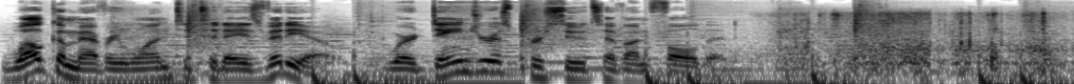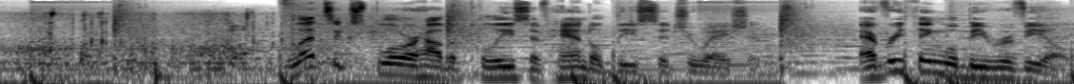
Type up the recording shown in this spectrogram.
Welcome everyone to today's video, where dangerous pursuits have unfolded. Let's explore how the police have handled these situations. Everything will be revealed.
